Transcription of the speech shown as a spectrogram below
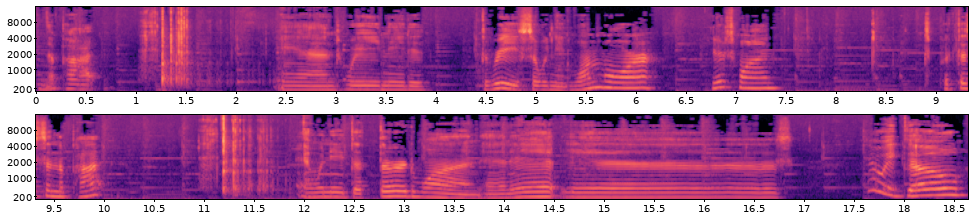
in the pot. And we needed three, so we need one more. Here's one. Let's put this in the pot. And we need the third one. And it is... Here we go.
